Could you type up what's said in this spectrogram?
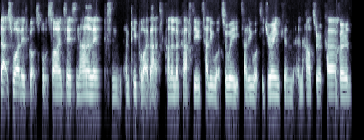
that's why they've got sports scientists and analysts and, and people like that to kind of look after you, tell you what to eat, tell you what to drink, and, and how to recover. And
